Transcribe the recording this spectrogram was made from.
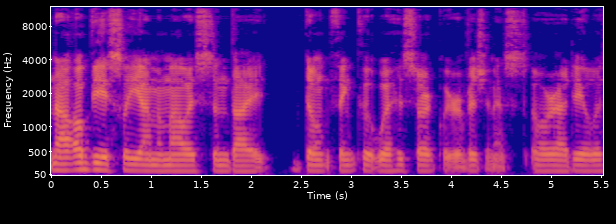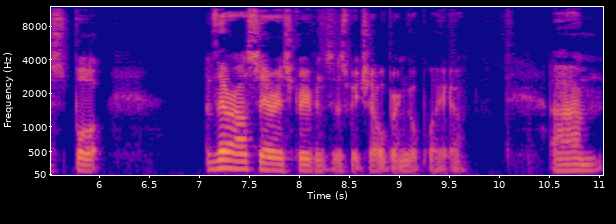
Now, obviously, I'm a Maoist and I don't think that we're historically revisionist or idealist, but there are serious grievances which I will bring up later. Um,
